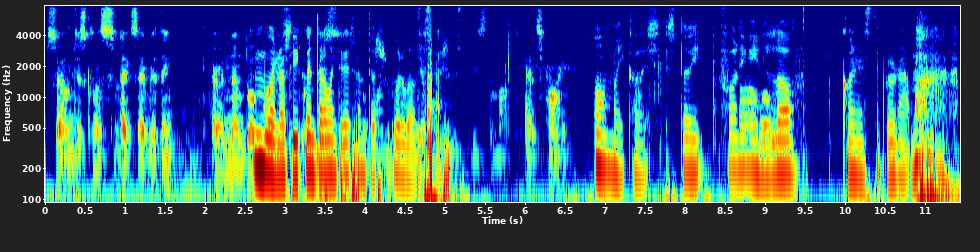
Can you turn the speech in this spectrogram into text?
so I'm just going to select everything. There are a number of Bueno, si cuenta algo interesante, os vuelvo a avisar. That's fine. Oh my gosh. Estoy falling Ah, in bueno. love con este programa.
